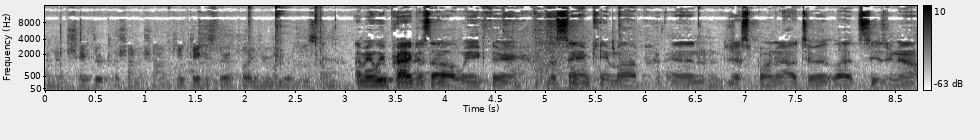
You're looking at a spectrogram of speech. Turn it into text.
and then Shea threw a touchdown to Sean. Can you take us through that play? Do you remember what you saw? I mean, we practiced that all week. There, the Sam came up and just pointed out to it, let Cesar know,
